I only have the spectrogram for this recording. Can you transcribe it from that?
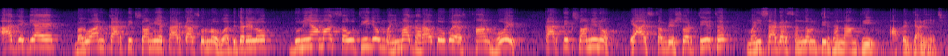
આ જગ્યાએ ભગવાન કાર્તિક સ્વામીએ તારકાસુરનો વધ કરેલો. દુનિયામાં સૌથી જો મહિમા ધરાવતો કોઈ સ્થાન હોય કાર્તિક સ્વામીનો, એ આ સ્તંભેશ્વર તીર્થ, મહીસાગર સંગમ તીર્થ નામથી આપણે જાણીએ છીએ.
